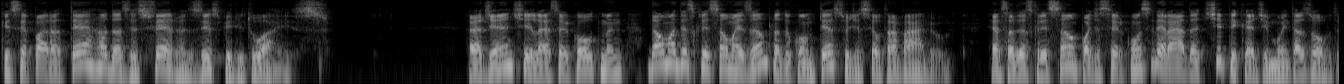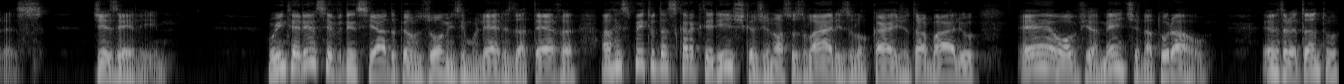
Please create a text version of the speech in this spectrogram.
que separa a terra das esferas espirituais. Adiante, Lester Coltman dá uma descrição mais ampla do contexto de seu trabalho. Essa descrição pode ser considerada típica de muitas outras. Diz ele... O interesse evidenciado pelos homens e mulheres da Terra a respeito das características de nossos lares e locais de trabalho é, obviamente, natural. Entretanto,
